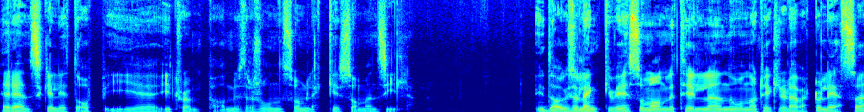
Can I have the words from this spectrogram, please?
renske litt opp i, i Trump-administrasjonen, som lekker som en sil. I dag så lenker vi som vanlig til noen artikler det er verdt å lese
